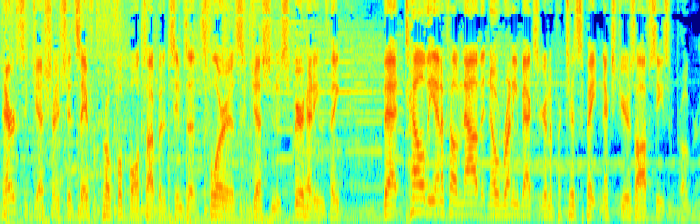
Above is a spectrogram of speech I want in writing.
their suggestion, I should say, for Pro Football Talk, but it seems that it's Florio's suggestion who's spearheading the thing, that tell the NFL now that no running backs are going to participate in next year's offseason program.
